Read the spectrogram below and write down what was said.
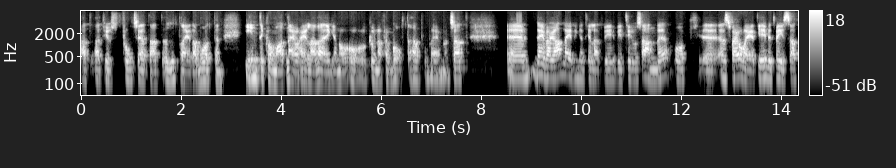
att, att just fortsätta att utreda brotten inte kommer att nå hela vägen och, och kunna få bort det här problemet. Så att, eh, det var ju anledningen till att vi, vi tog oss an det och eh, en svårighet givetvis att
